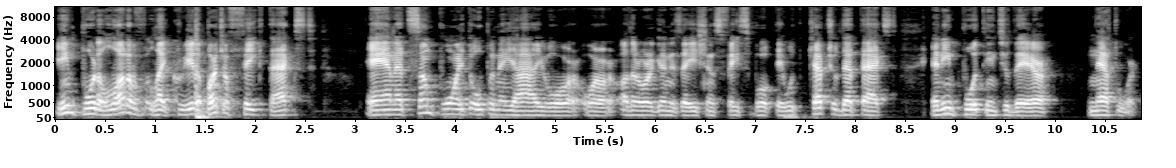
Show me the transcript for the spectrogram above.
import a lot of, like, create a bunch of fake text, and at some point, OpenAI or, or other organizations, Facebook, they would capture that text and input into their network.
